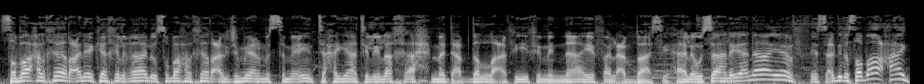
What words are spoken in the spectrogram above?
صباح الخير عليك أخي الغالي وصباح الخير على جميع المستمعين. تحياتي للأخ أحمد عبد الله عفيفي من نايف العباسي. هلا وسهلا يا نايف يسعد لي صباحك.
